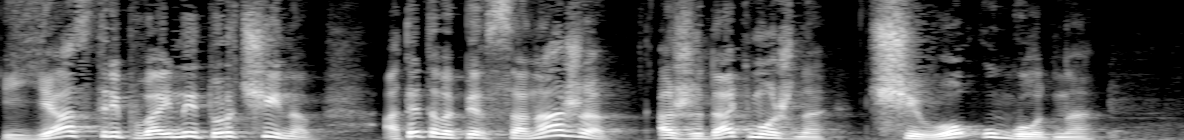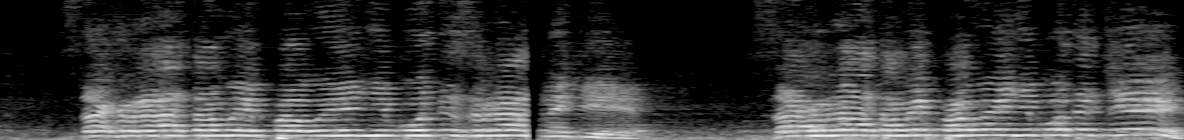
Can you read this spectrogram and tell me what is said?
ястреб войны Турчинов. От этого персонажа ожидать можно чего угодно. За гратами повинні бути зрадники. За гратами повинні бути ті,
